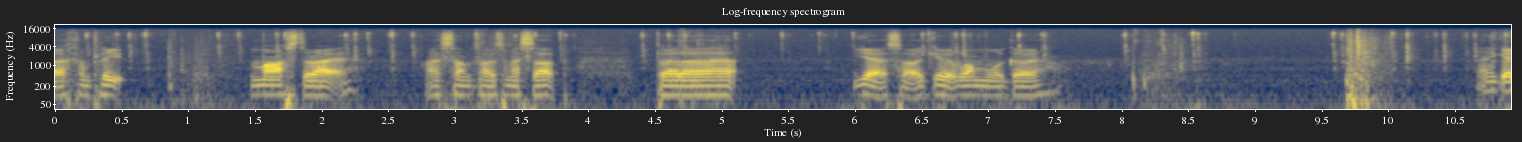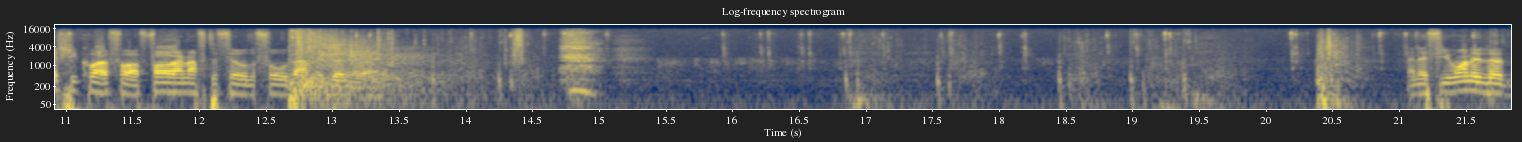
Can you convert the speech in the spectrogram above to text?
a complete master at it. I sometimes mess up, but uh, yeah. So I'll give it one more go, and it gets you quite far, far enough to feel the full damage anyway. And if you wanted to,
